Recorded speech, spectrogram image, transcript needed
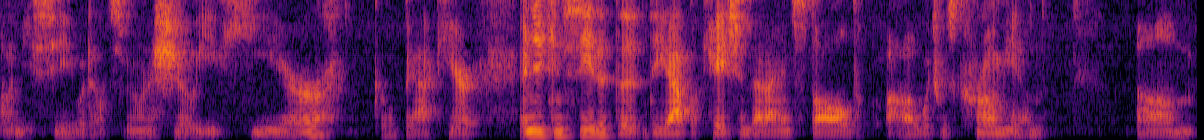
let me see what else we want to show you here. Go back here. And you can see that the, the application that I installed, uh, which was Chromium, um,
